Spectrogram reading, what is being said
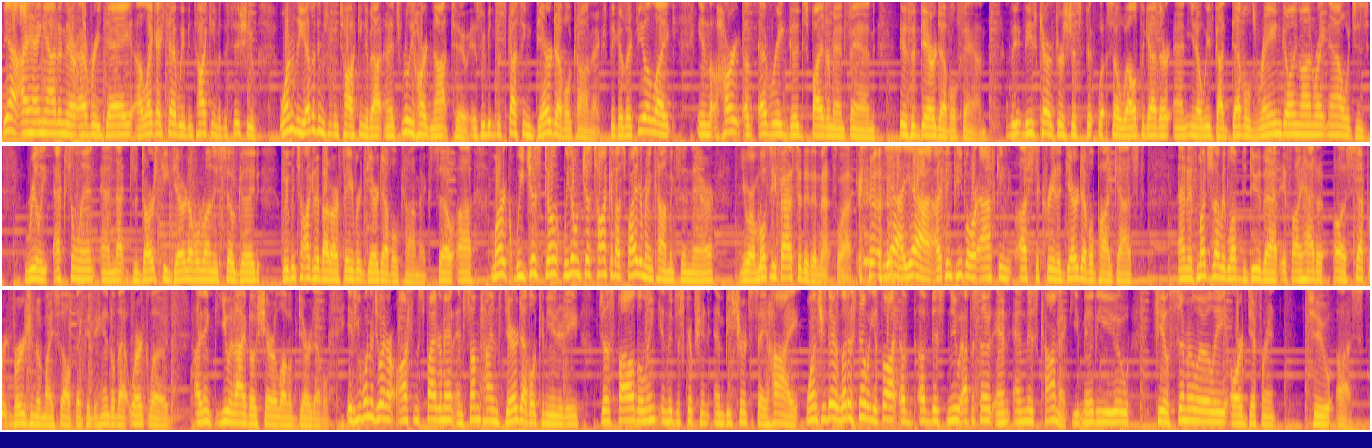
Yeah, I hang out in there every day. Uh, like I said, we've been talking about this issue. One of the other things we've been talking about, and it's really hard not to, is we've been discussing Daredevil comics because I feel like in the heart of every good Spider Man fan is a Daredevil fan. The, these characters just fit so well together. And, you know, we've got Devil's Reign going on right now, which is really excellent. And that Zdarsky Daredevil run is so good. We've been talking about our favorite Daredevil comics. So, uh, Mark, we just don't we don't just talk about Spider-Man comics in there. You are multifaceted in that Slack. yeah, yeah. I think people are asking us to create a Daredevil podcast. And as much as I would love to do that, if I had a, a separate version of myself that could handle that workload, I think you and I both share a love of Daredevil. If you want to join our awesome Spider Man and sometimes Daredevil community, just follow the link in the description and be sure to say hi. Once you're there, let us know what you thought of, of this new episode and, and this comic. You, maybe you feel similarly or different to us.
